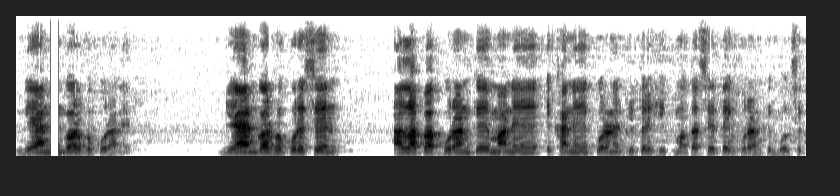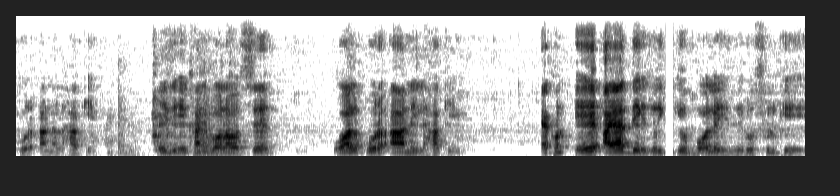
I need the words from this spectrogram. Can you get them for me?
জ্ঞান গর্ভ কোরআনের। জ্ঞান গর্ভ করেছেন আল্লাহ পাক কোরআনকে মানে এখানে কোরআনের ভিতরে হিকমত আছে, তাই কোরআনকে বলছে কোরআন আল হাকিম। এই যে এখানে বলা হচ্ছে, ওয়াল কোরআনিল হাকিম। এখন এ আয়াত দেখে যদি কেউ বলে যে রসুলকে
